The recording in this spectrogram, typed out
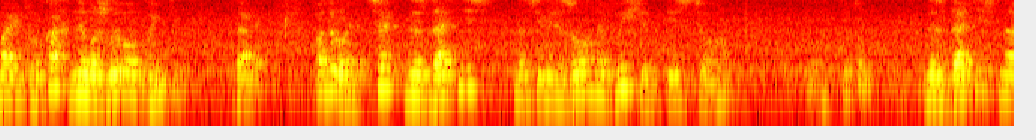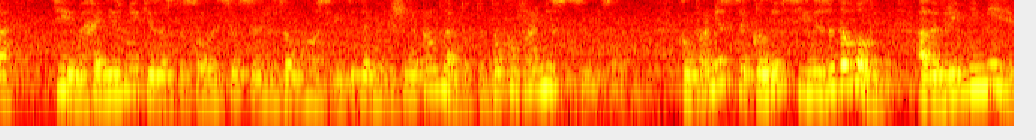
мають в руках, неможливо вийти. Далі. По-друге, це нездатність на цивілізований вихід із цього куту. Нездатність на ті механізми, які застосовуються в цивілізованому світі для вирішення проблем, тобто до компромісу цивілізованого. Компроміс це коли всі незадоволені, але в рівній мірі.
